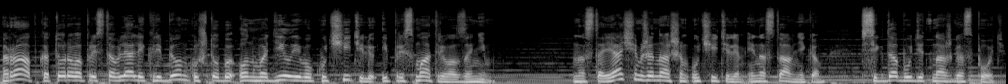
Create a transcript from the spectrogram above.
Раб, которого представляли к ребенку, чтобы он водил его к учителю и присматривал за ним. Настоящим же нашим учителем и наставником всегда будет наш Господь.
